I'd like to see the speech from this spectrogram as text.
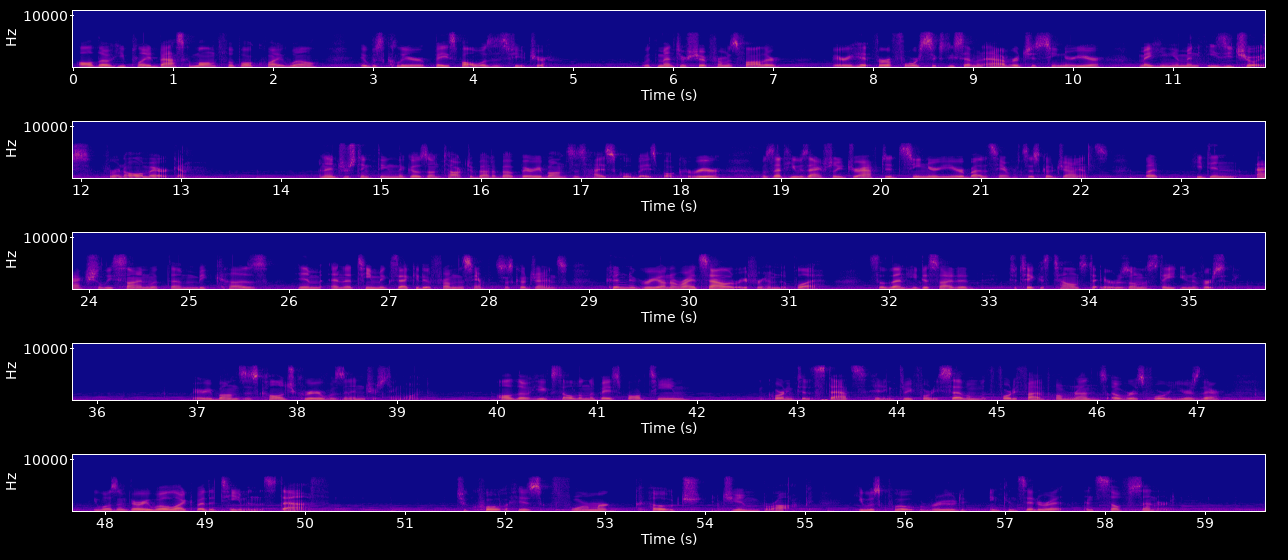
Although he played basketball and football quite well, it was clear baseball was his future. With mentorship from his father, Barry hit for a 467 average his senior year, making him an easy choice for an All American. An interesting thing that goes untalked about about Barry Bonds' high school baseball career was that he was actually drafted senior year by the San Francisco Giants, but he didn't actually sign with them because him and a team executive from the San Francisco Giants couldn't agree on a right salary for him to play. So then he decided to take his talents to Arizona State University. Barry Bonds' college career was an interesting one. Although he excelled on the baseball team, according to the stats, hitting 347 with 45 home runs over his four years there, he wasn't very well liked by the team and the staff. To quote his former coach, Jim Brock, he was, quote, rude, inconsiderate, and self centered.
